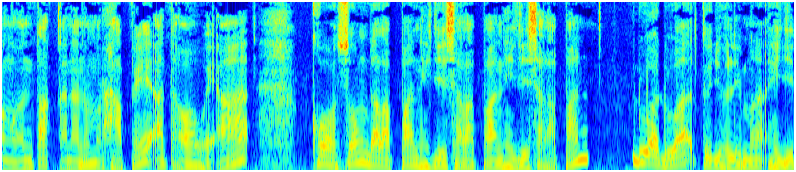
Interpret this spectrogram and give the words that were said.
ngontak karena nomor HP atau wa 08 hiji salapan hiji salapan 2275 hiji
